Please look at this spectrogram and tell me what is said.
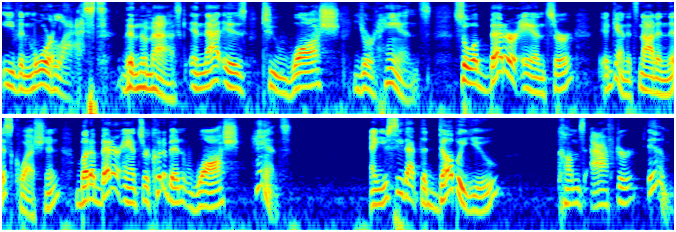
even more last than the mask, and that is to wash your hands. So, a better answer, again, it's not in this question, but a better answer could have been wash hands. And you see that the W comes after M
